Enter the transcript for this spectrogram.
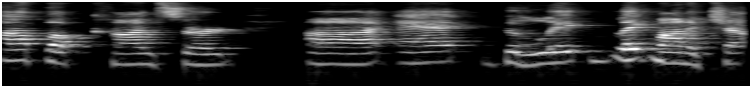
pop up concert uh, at the Lake, Lake Monticello,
